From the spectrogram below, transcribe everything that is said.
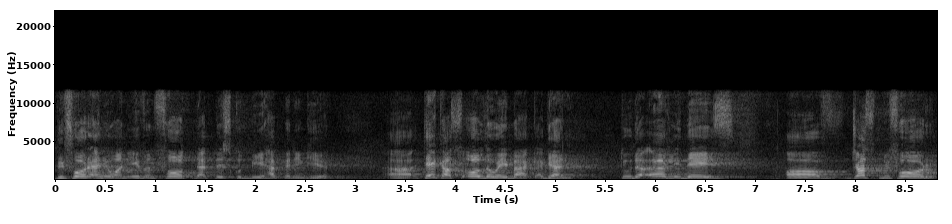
before anyone even thought that this could be happening here. Uh, take us all the way back again to the early days of just before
